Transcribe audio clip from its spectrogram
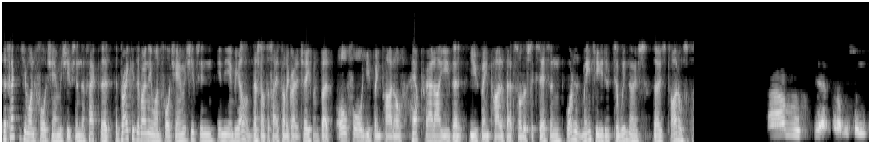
the fact that you won four championships and the fact that the Breakers have only won four championships in, in the NBL, and that's not to say it's not a great achievement, but all four you've been part of. How proud are you that you've been part of that sort of success, and what does it mean to you to, to win those those titles? Um, yeah, and obviously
